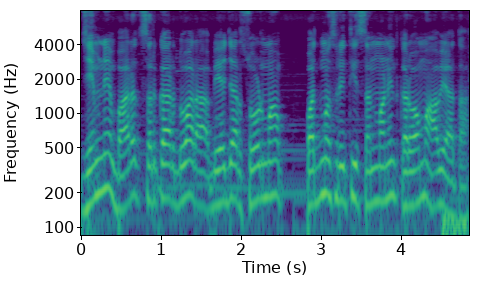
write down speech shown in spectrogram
જેમને ભારત સરકાર દ્વારા બે હજાર સોળમાં પદ્મશ્રીથી સન્માનિત કરવામાં આવ્યા હતા.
